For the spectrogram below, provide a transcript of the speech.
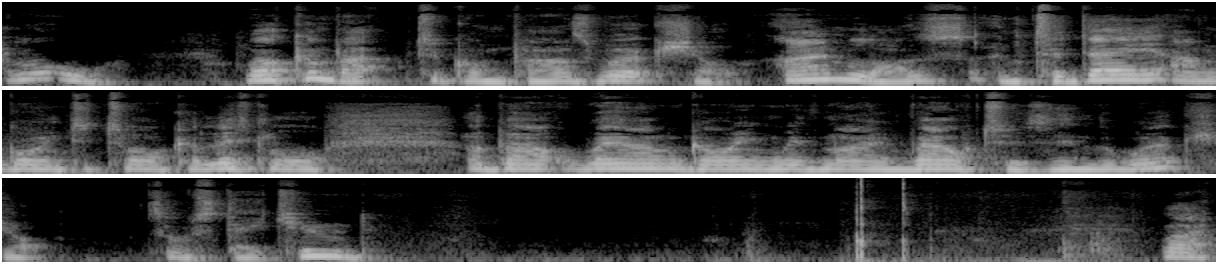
Hello, welcome back to Grumpa's Workshop. I'm Loz and today I'm going to talk a little about where I'm going with my routers in the workshop, so stay tuned. Right,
